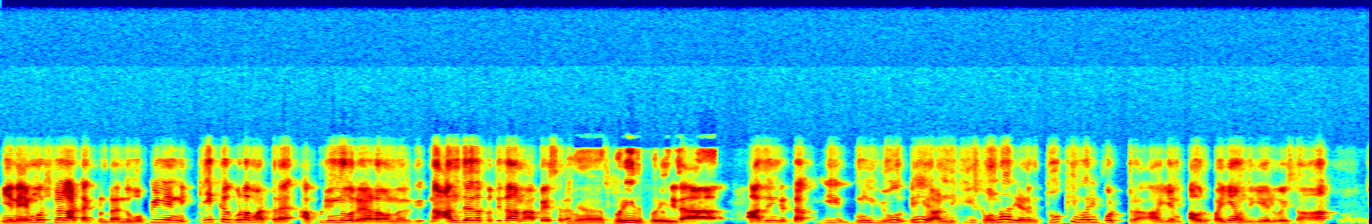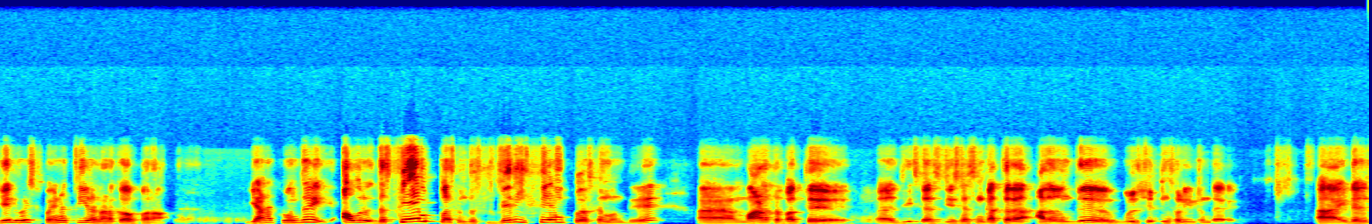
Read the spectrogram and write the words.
நீ என்ன எமோஷனலா அட்டாக் பண்ற. அந்த ஒப்பீனியன் நீ கேட்க கூட மாட்ற அப்படின்னு ஒரு இடம் ஒண்ணு இருக்கு. நான் அந்த இதை பத்தி தான் நான் பேசுறேன். புரியுது புரியுது. அது இங்கிட்ட நீ யூ டேய் அன்னைக்கு சொன்னாரு எனக்கு தூக்கி வாரி போட்டுறா. என் அவர் பையன் வந்து ஏழு வயசுதான் ஏழு வயசு பையனை தீர நடக்க வைப்பாராம். எனக்கு வந்து அவரு the same person the very same person வந்து வானத்தை பார்த்து ஜீசஸ் ஜீசஸ்ன்னு கத்துற அதை வந்து புல்ஷிட்னு சொல்லிட்டு இருந்தாரு. It is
